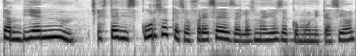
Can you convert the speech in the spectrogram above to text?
también este discurso que se ofrece desde los medios de comunicación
